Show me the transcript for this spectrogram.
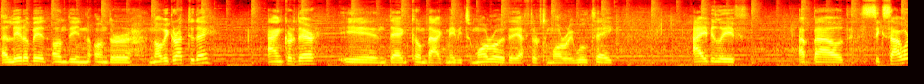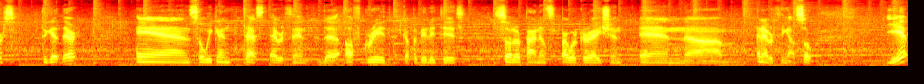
a little bit on the under Novigrad today, anchor there, and then come back maybe tomorrow, the day after tomorrow. It will take, I believe, about six hours to get there and so we can test everything the off-grid capabilities solar panels power creation and um, and everything else. So yeah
